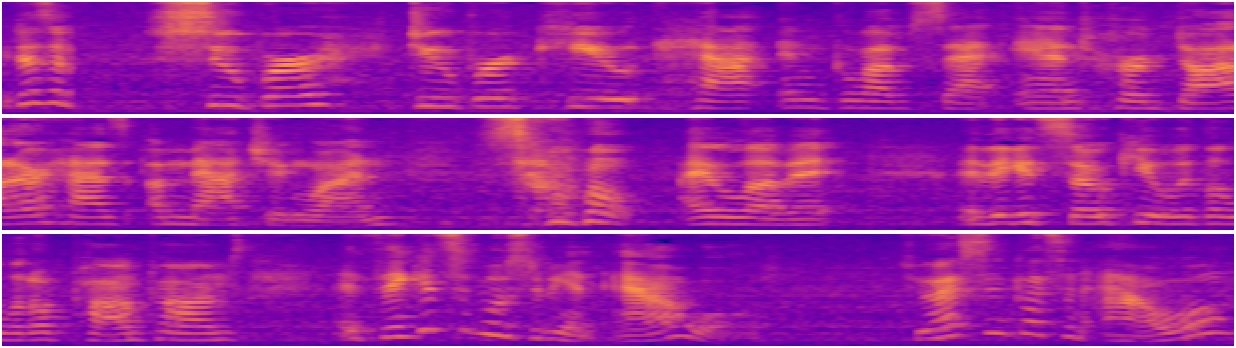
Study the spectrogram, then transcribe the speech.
it does a super duper cute hat and glove set and her daughter has a matching one so I love it. I think it's so cute with the little pom-poms. I think it's supposed to be an owl. Do you guys think that's an owl?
